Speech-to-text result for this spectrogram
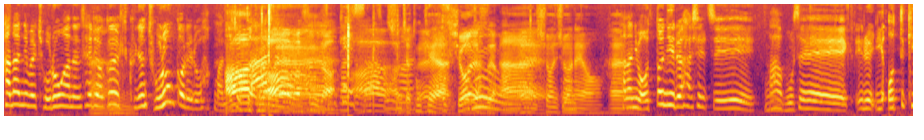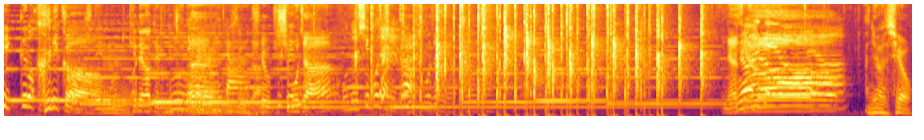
하나님을 조롱하는 세력을 그냥 조롱거리로 확 아, 만드셨잖아요. 그래. 아, 맞습니다. 통쾌했어요. 아, 진짜 네, 통쾌한. 시원했어요. 아, 네. 시원시원해요. 네. 하나님 어떤 일을 하실지 아 모세를 이- 어떻게 이끌어 그니까 음, 기대가 됩니다. 기대가 됩니다. 네. 출애굽 15장. 오늘 15장이죠? 15장이요. 안녕하세요. 안녕하세요. 안녕하세요.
